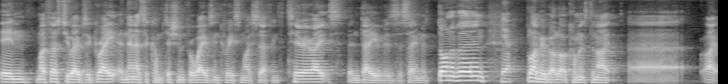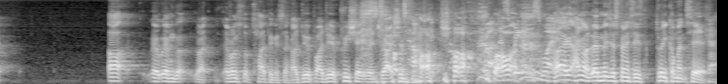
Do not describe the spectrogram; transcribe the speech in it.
in, my first two waves are great, and then as the competition for waves increase, my surfing deteriorates. Then Dave is the same as Donovan. Yep. Blimey, we've got a lot of comments tonight. Uh, right. Uh, we haven't got right. Everyone, stop typing a sec. I do. I do appreciate your Stop interaction. typing. part. Right, But let's bring up this wave. Hang on. Let me just finish these three comments here. Okay.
